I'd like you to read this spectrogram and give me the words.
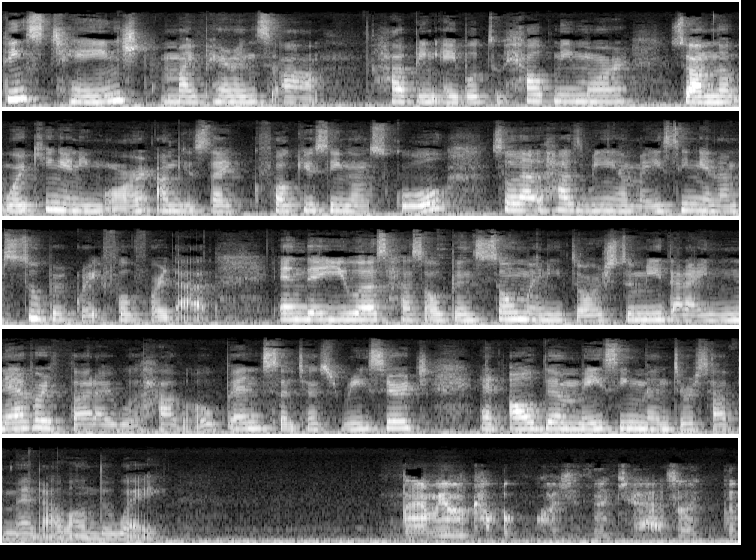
things changed. My parents, uh, have been able to help me more. So I'm not working anymore. I'm just like focusing on school. So that has been amazing and I'm super grateful for that. And the US has opened so many doors to me that I never thought I would have opened, such as research and all the amazing mentors I've met along the way. And we have a couple questions in the chat. So like the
